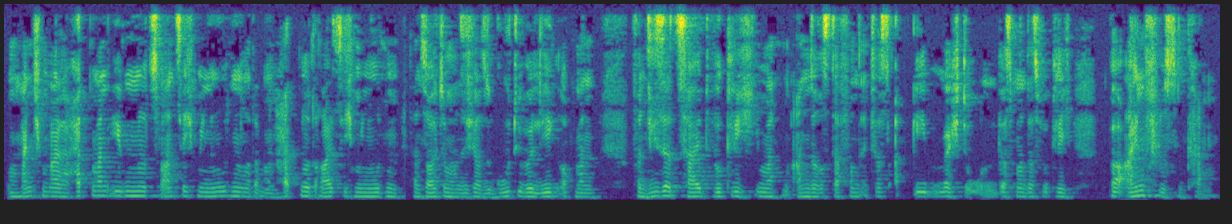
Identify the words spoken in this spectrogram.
Und manchmal hat man eben nur 20 Minuten oder man hat nur 30 Minuten. Dann sollte man sich also gut überlegen, ob man von dieser Zeit wirklich jemandem anderes davon etwas abgeben möchte, ohne dass man das wirklich beeinflussen kann.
